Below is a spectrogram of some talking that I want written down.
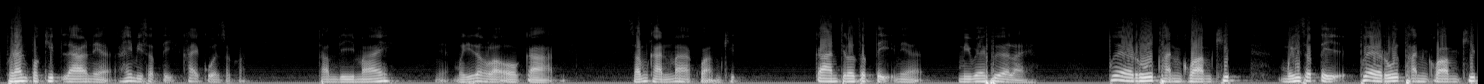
เพราะฉะนั้นพอคิดแล้วเนี่ยให้มีสติใคร่ควรซะก่อนทำดีไหมเนี่ยบางทีต้องรอโอกาสสำคัญมากความคิด การเจริญสติเนี่ยมีไว้เพื่ออะไร เพื่อรู้ทันความคิดมีสติเพื่อรู้ทันความคิด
